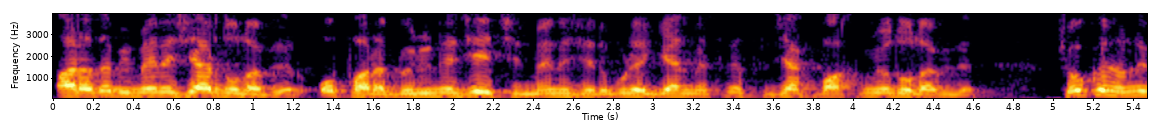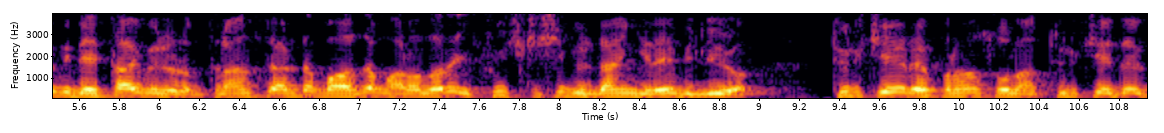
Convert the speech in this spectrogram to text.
arada bir menajer de olabilir. O para bölüneceği için menajeri buraya gelmesine sıcak bakmıyor da olabilir. Çok önemli bir detay veriyorum. Transferde bazen aralara 2-3 kişi birden girebiliyor. Türkiye'ye referans olan, Türkiye'de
